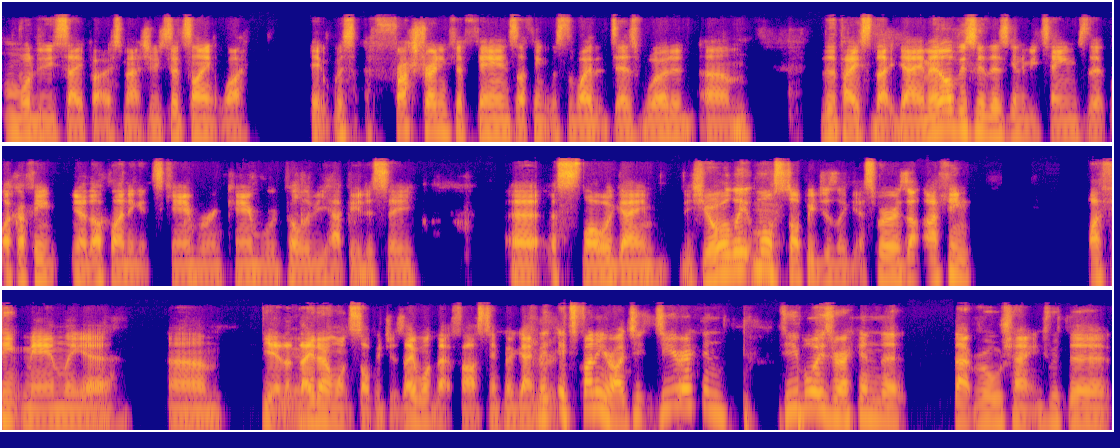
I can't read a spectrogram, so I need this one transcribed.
what did he say post match? He said something like it was frustrating for fans. I think was the way that Des worded um, the pace of that game. And obviously, there's going to be teams that, like I think, you know, they're playing against Canberra, and Canberra would probably be happy to see a, a slower game this year, or more stoppages, I guess. Whereas I think, I think Manly are, um, yeah, yeah, they don't want stoppages. They want that fast tempo game. It, it's funny, right? Do, do you reckon? Do you boys reckon that that rule change with the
